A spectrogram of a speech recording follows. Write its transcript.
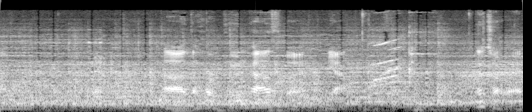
um, uh, the harpoon path. But yeah, that's alright.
